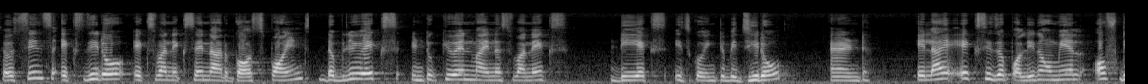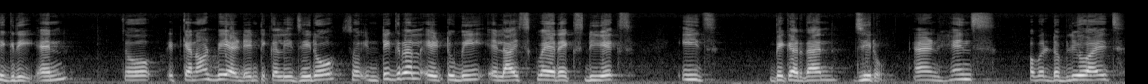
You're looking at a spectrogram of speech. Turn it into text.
So, since x 0, x 1, x n are Gauss points, w x into q n minus 1 x dx is going to be 0 and L i x is a polynomial of degree n. So, it cannot be identically 0. So, integral a to b L i square x dx is bigger than 0 and hence our w i's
